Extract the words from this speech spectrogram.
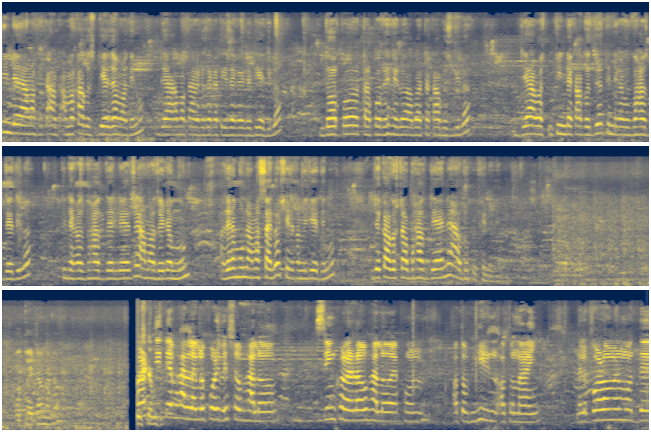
তিনটে আমাকে আমার কাগজ দিয়ে জমা দিল, দিয়ে আমাকে আরেক জায়গা থেকে জায়গায় দিয়ে দিল। দেওয়ার পর তারপরে হলো আবার একটা কাগজ দিল। দিয়ে আবার তিনটে কাগজ দিল তিনটে কাগজ ভাঁজ দিয়ে দিল। তিনটে কাগজ ভাঁজ দিলে যে আমার যেটা মন, আর যেটা মন আমার চাইলো সেটা আমি দিয়ে দিল যে কাগজটা ভাঁজ দিয়ে এনে আর ঢুকে ফেলে দিল কত এটা ম্যাডাম? দিতে ভালো লাগল পরিবেশও ভালো শৃঙ্খলাটাও ভালো এখন অত ভিড় অত নাই। নাহলে গরমের মধ্যে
